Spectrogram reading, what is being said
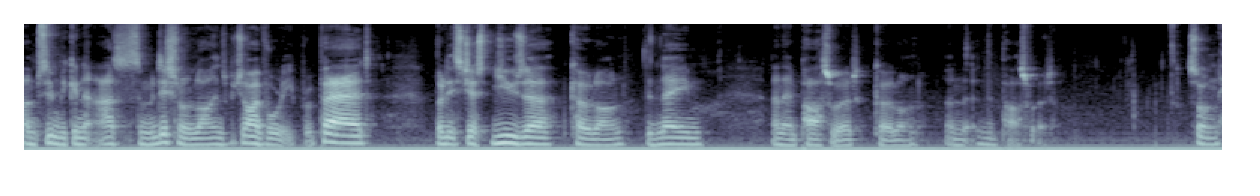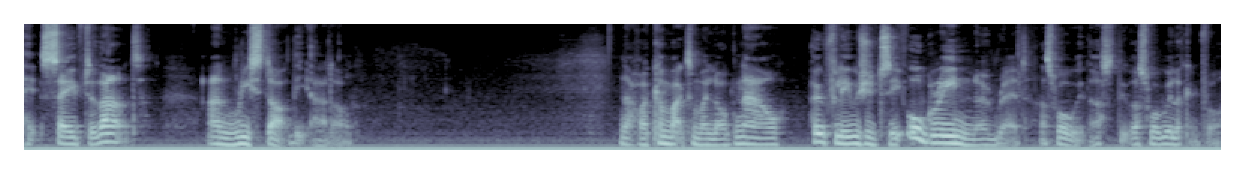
I'm simply going to add some additional lines which I've already prepared but it's just user colon the name and then password colon and the, the password. So I'm going to hit save to that and restart the add-on. Now if I come back to my log now, hopefully we should see all green, no red. That's what, we, that's, that's what we're looking for.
